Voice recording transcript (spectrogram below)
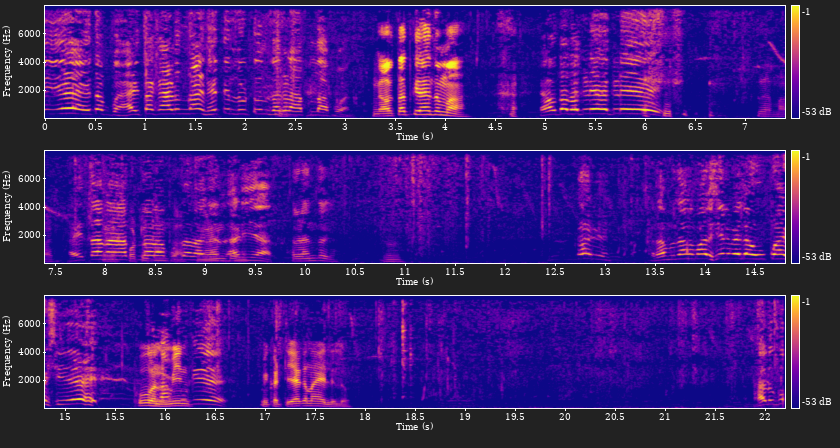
ये इथं बाहेरचा काढून नाही हे ते लुटून सगळं आपलं आपण. गावतात की नाही तुम्हा? गावता सगळे इकडे जरा मला हैता ना फोटो आपल्याला पण पुजा काढ. लागेल सगळ्यांचा गाडी यात. सगळ्यांचं घ्या काय रे? रमजान मारशील वेळेला उपाशी ये कोण? मी लाकूड. मी कटियाक नाही आलेलो. हडकू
